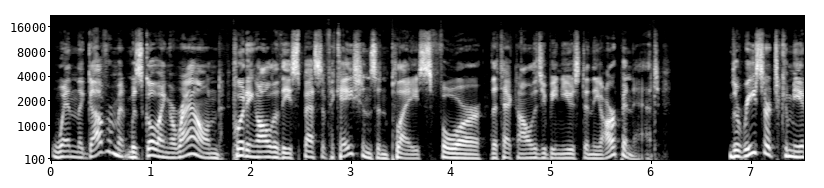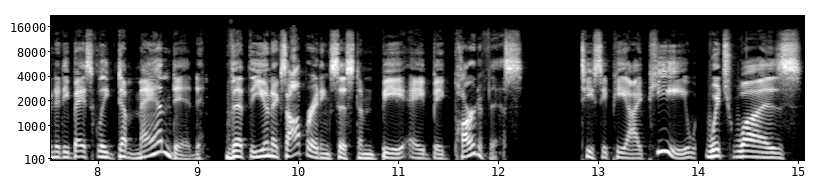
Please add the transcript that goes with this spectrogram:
When the government was going around putting all of these specifications in place for the technology being used in the ARPANET, the research community basically demanded that the Unix operating system be a big part of this. TCP/IP, which was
